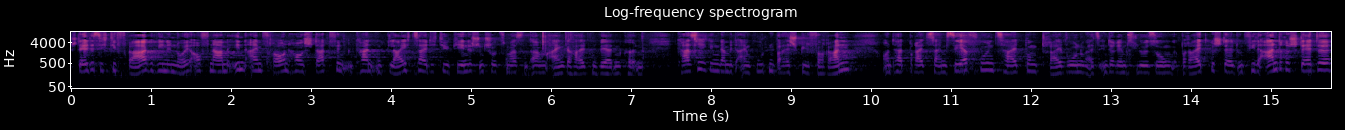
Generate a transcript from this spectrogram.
stellte sich die Frage, wie eine Neuaufnahme in einem Frauenhaus stattfinden kann und gleichzeitig die hygienischen Schutzmaßnahmen eingehalten werden können. Kassel ging da mit einem guten Beispiel voran und hat bereits zu einem sehr frühen Zeitpunkt drei Wohnungen als Interimslösung bereitgestellt. viele andere Städte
